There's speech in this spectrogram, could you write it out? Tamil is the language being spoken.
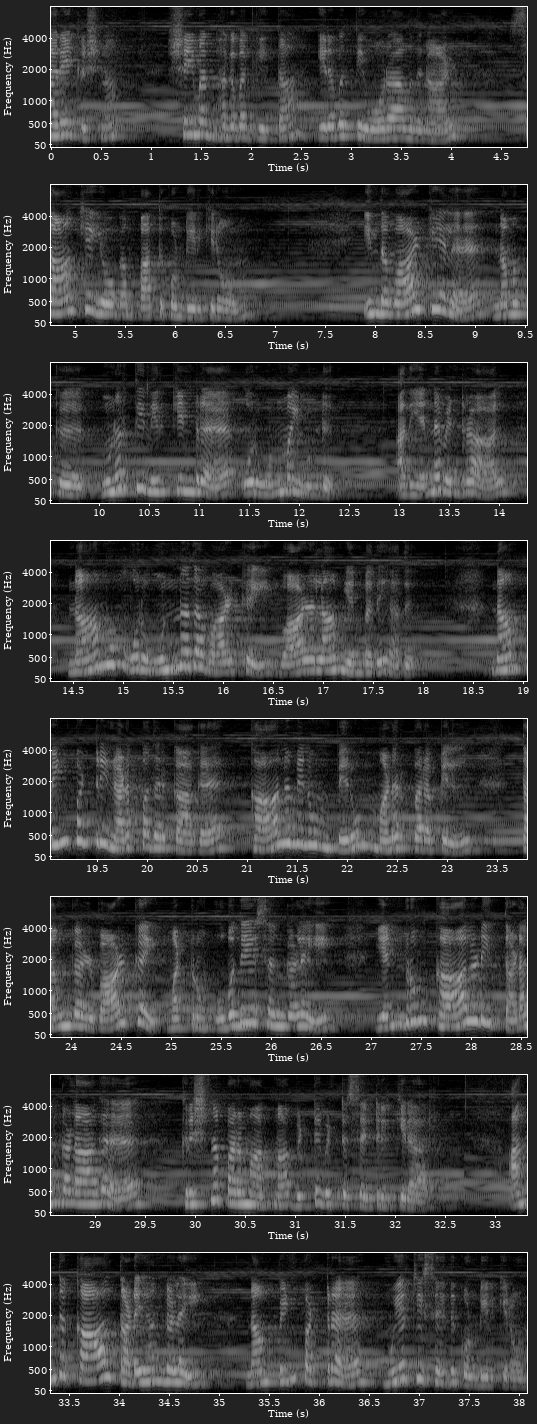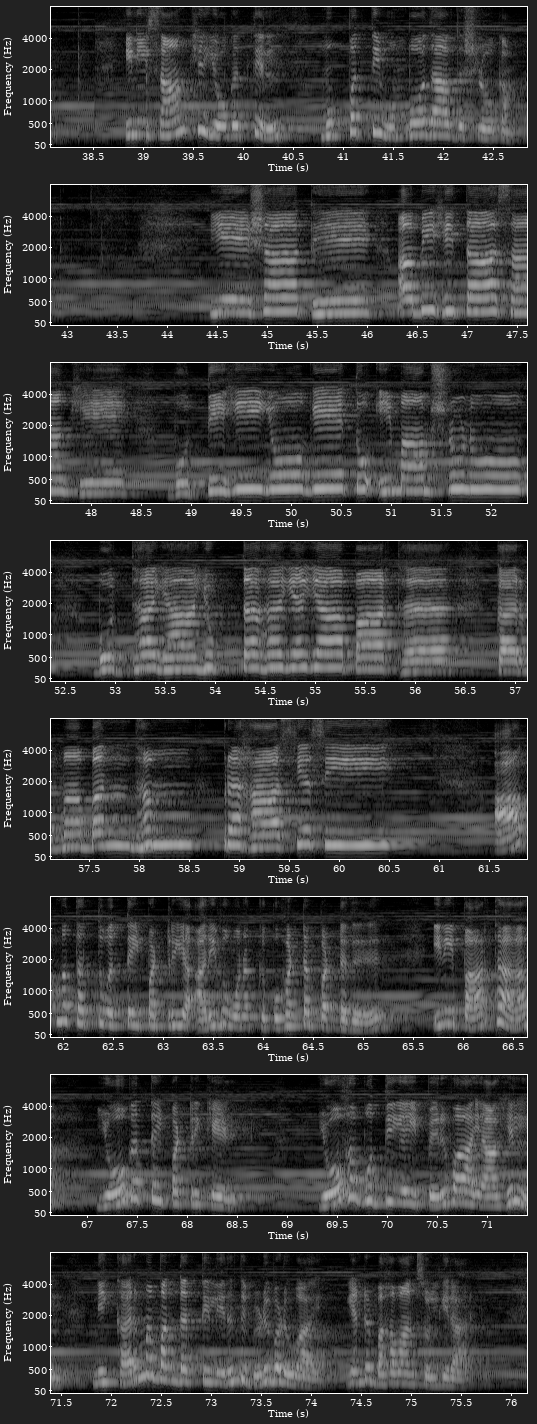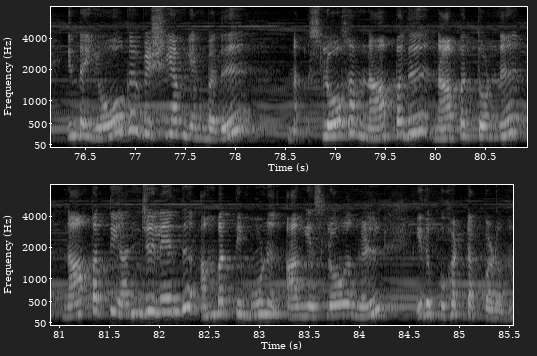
ஹரே கிருஷ்ணா. ஸ்ரீமத் பகவத்கீதா இருபத்தி ஓராவது நாள். சாங்கிய யோகம் பார்த்து கொண்டிருக்கிறோம். இந்த வாழ்க்கையில நமக்கு உணர்த்தி நிற்கின்ற ஒரு உண்மை உண்டு. அது என்னவென்றால் நாமும் ஒரு உன்னத வாழ்க்கை வாழலாம் என்பதே அது. நாம் பின்பற்றி நடப்பதற்காக காலமெனும் பெரும் மணற்பரப்பில் தங்கள் வாழ்க்கை மற்றும் உபதேசங்களை என்றும் காலடி தடங்களாக கிருஷ்ண பரமாத்மா விட்டுவிட்டு சென்றிருக்கிறார் அந்த கால் தடயங்களை நாம் பின்பற்ற முயற்சி செய்து கொண்டிருக்கிறோம் இனி சாங்கிய யோகத்தில் முப்பத்தி ஒன்பதாவது ஸ்லோகம் येषा ते अभिहिता साङ्ख्ये बुद्धिः योगे तु इमां शृणु बुद्धया युक्तः यया पार्थ कर्मबन्धं பிரகாசியசி. ஆத்ம தத்துவத்தை பற்றிய அறிவு உனக்கு புகட்டப்பட்டது. இனி பார்த்தா யோகத்தை பற்றி கேள். யோக புத்தியை பெறுவாயாகில் நீ கர்ம பந்தத்தில் இருந்து விடுபடுவாய் என்று பகவான் சொல்கிறார். இந்த யோக விஷயம் என்பது ஸ்லோகம் நாற்பது நாற்பத்தொன்னு நாற்பத்தி அஞ்சுலேருந்து ஐம்பத்தி மூணு ஆகிய ஸ்லோகங்கள் இது புகட்டப்படும்.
